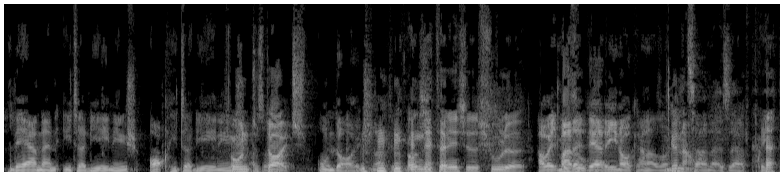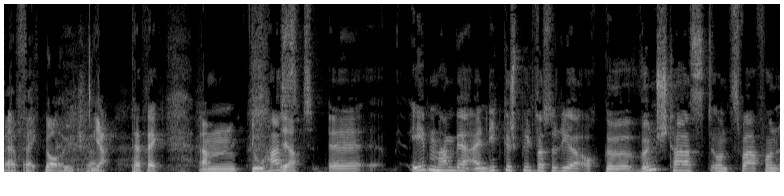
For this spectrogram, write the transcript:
lernen Italienisch, auch Italienisch. Und also- Deutsch. Und Deutsch, natürlich. Und die italienische Schule. Aber ich meine, der Rino kann also Genau. nichts anderes. Er spricht perfekt Deutsch. Ja, perfekt. Ähm, du hast, äh, eben haben wir ein Lied gespielt, was du dir auch gewünscht hast, und zwar von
